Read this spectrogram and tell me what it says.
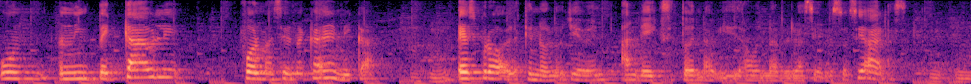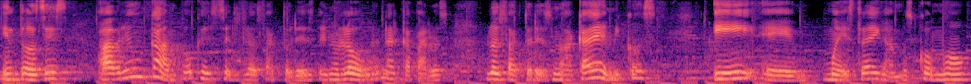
una impecable formación académica, es probable que no lo lleven al éxito en la vida o en las relaciones sociales. Entonces, abre un campo que es los factores de no logran, alcaparros los factores no académicos y eh, muestra, digamos, cómo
